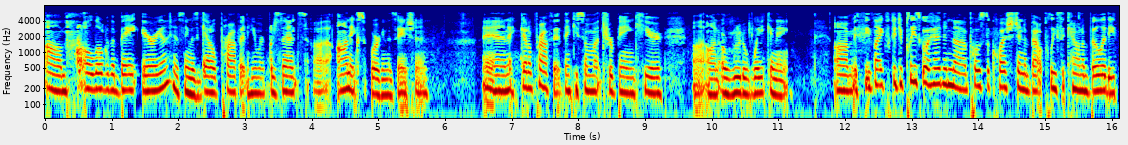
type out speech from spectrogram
Um, all over the Bay Area. His name is Ghetto Prophet. He represents uh, Onyx Organization. And Ghetto Prophet, thank you so much for being here uh, on A Rude Awakening. Um, if you'd like, could you please go ahead and uh, pose the question about police accountability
